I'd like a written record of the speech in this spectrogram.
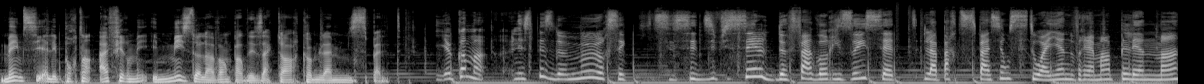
même si elle est pourtant affirmée et mise de l'avant par des acteurs comme la municipalité. Il y a comme un, une espèce de mur. C'est, difficile de favoriser la participation citoyenne vraiment pleinement.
